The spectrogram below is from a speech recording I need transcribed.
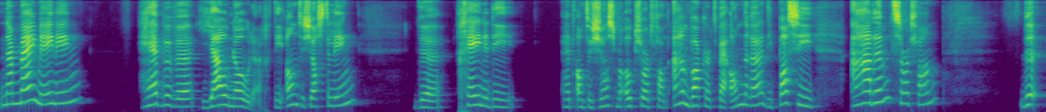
naar mijn mening hebben we jou nodig. Die enthousiasteling, degene die het enthousiasme ook soort van aanwakkert bij anderen, die passie ademt, soort van. De,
